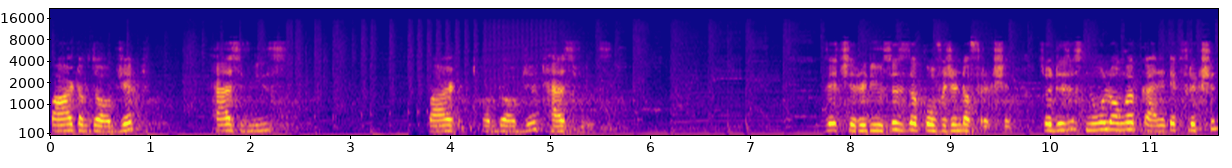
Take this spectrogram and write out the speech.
part of the object has wheels. Part of the object has wheels which reduces the coefficient of friction. So this is no longer kinetic friction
